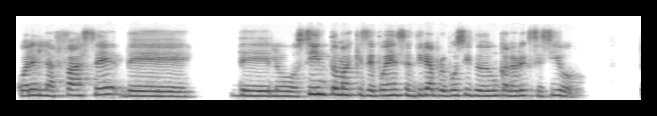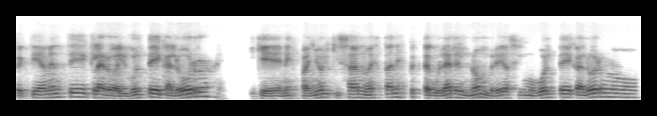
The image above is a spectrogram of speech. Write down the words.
cuál es la fase de, de los síntomas que se pueden sentir a propósito de un calor excesivo. Efectivamente, claro, el golpe de calor, y que en español quizás no es tan espectacular el nombre, así como golpe de calor uno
